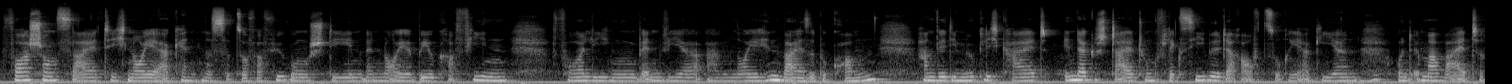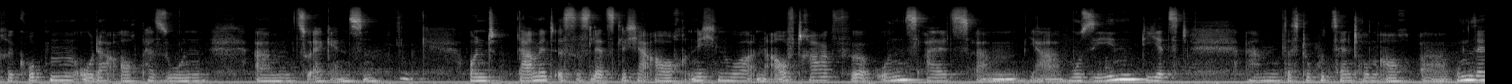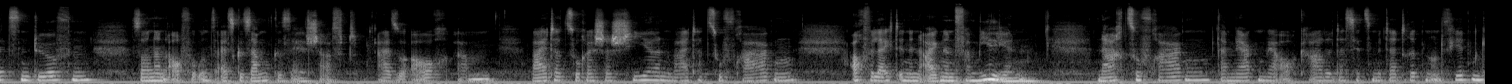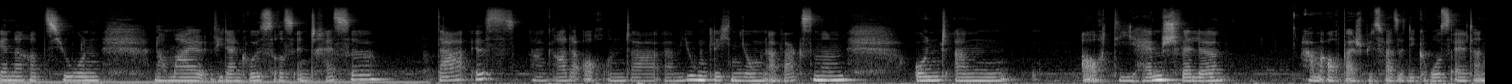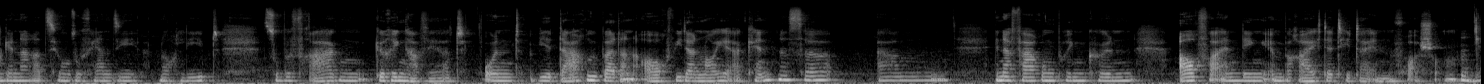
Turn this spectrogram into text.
forschungsseitig neue Erkenntnisse zur Verfügung stehen, wenn neue Biografien vorliegen, wenn wir ähm, neue Hinweise bekommen, haben wir die Möglichkeit, in der Gestaltung flexibel darauf zu reagieren mhm. und immer weitere Gruppen oder auch Personen ähm, zu ergänzen. Und damit ist es letztlich ja auch nicht nur ein Auftrag für uns als ähm, ja, Museen, die jetzt das Dokuzentrum auch äh, umsetzen dürfen, sondern auch für uns als Gesamtgesellschaft. Also auch ähm, weiter zu recherchieren, weiter zu fragen, auch vielleicht in den eigenen Familien nachzufragen. Da merken wir auch gerade, dass jetzt mit der dritten und vierten Generation nochmal wieder ein größeres Interesse da ist, äh, gerade auch unter ähm, Jugendlichen, jungen Erwachsenen. Und ähm, auch die Hemmschwelle haben auch beispielsweise die Großelterngeneration, sofern sie noch lebt, zu befragen, geringer wird. Und wir darüber dann auch wieder neue Erkenntnisse ähm, in Erfahrung bringen können, auch vor allen Dingen im Bereich der Täterinnenforschung. Mhm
